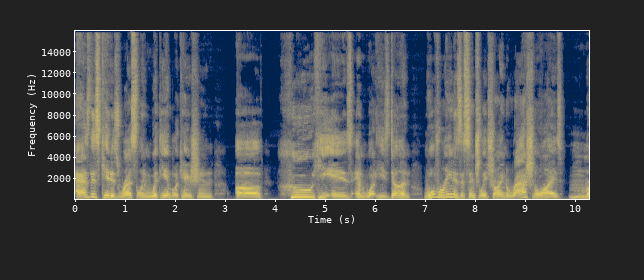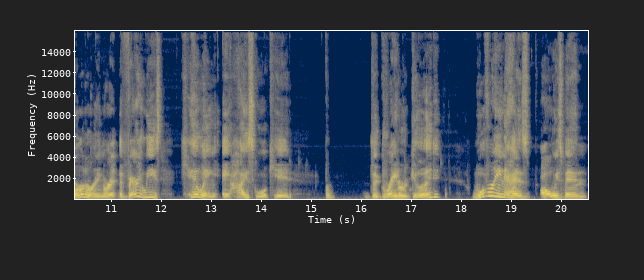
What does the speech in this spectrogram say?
as this kid is wrestling with the implication of who he is and what he's done, Wolverine is essentially trying to rationalize murdering, or at the very least, killing a high school kid for the greater good. Wolverine has always been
